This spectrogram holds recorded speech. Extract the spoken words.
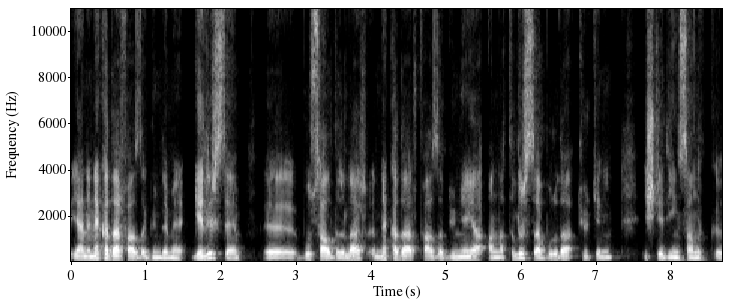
Yani ne kadar fazla gündeme gelirse e, bu saldırılar ne kadar fazla dünyaya anlatılırsa burada Türkiye'nin işlediği insanlık e,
